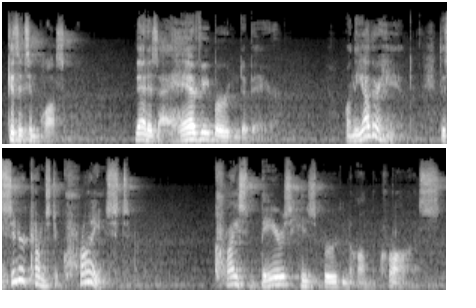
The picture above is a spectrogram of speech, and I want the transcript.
because it's impossible. That is a heavy burden to bear. On the other hand, the sinner comes to Christ. Christ bears his burden on the cross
